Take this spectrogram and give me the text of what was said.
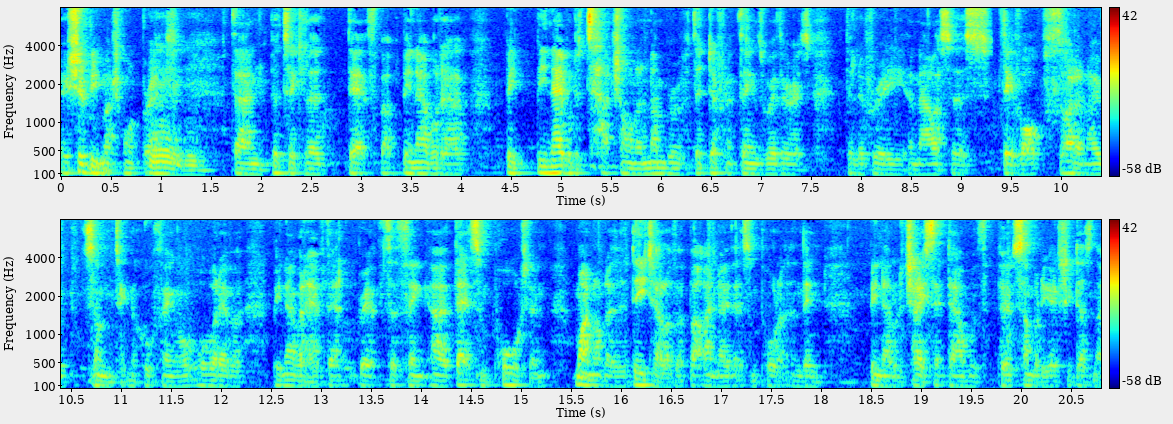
It should be much more breadth Mhm. than particular depth. But being able to be being able to touch on a number of the different things, whether it's delivery, analysis, DevOps, I don't know, some technical thing or, or whatever, being able to have that breadth to think uh, that's important. Might not know the detail of it, but I know that's important, and then being able to chase that down with somebody who actually does know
